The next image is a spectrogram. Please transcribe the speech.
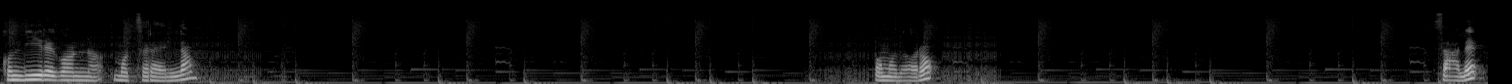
Condire con mozzarella. Pomodoro. Sale.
